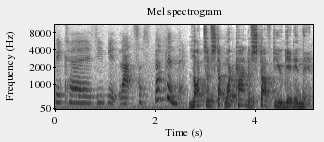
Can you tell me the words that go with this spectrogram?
Because you get lots of stuff in there. Lots of stuff. What kind of stuff do you get in there?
